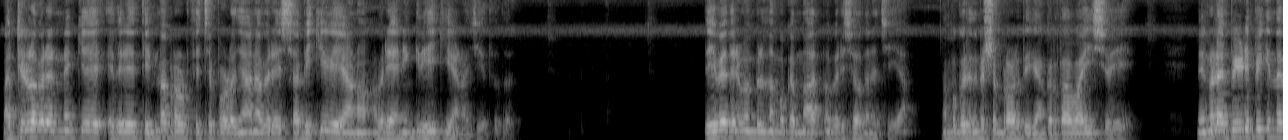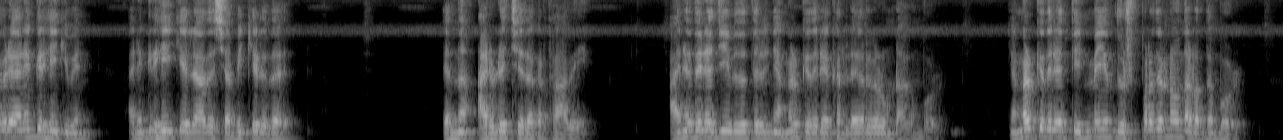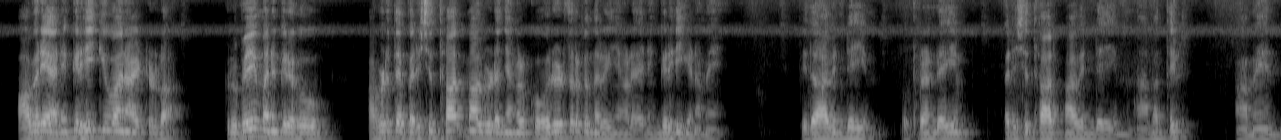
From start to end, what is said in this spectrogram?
മറ്റുള്ളവരെന്നയ്ക്ക് എതിരെ തിന്മ പ്രവർത്തിച്ചപ്പോൾ ഞാൻ അവരെ ശപിക്കുകയാണോ അവരെ അനുഗ്രഹിക്കുകയാണോ ചെയ്തത്? ദൈവത്തിന് മുമ്പിൽ നമുക്കൊന്ന് ആത്മപരിശോധന ചെയ്യാം. നമുക്കൊരു നിമിഷം പ്രവർത്തിക്കാം കർത്താവ് ഈശോയെ നിങ്ങളെ പീഡിപ്പിക്കുന്നവരെ അനുഗ്രഹിക്കുവിൻ. അനുഗ്രഹിക്കല്ലാതെ ശപിക്കരുത് എന്ന് അരുളി ചെയ്ത കർത്താവെ അനുദിന ജീവിതത്തിൽ ഞങ്ങൾക്കെതിരെ കല്ലേറുകൾ ഉണ്ടാകുമ്പോൾ ഞങ്ങൾക്കെതിരെ തിന്മയും ദുഷ്പ്രചരണവും നടത്തുമ്പോൾ അവരെ അനുഗ്രഹിക്കുവാനായിട്ടുള്ള കൃപയും അനുഗ്രഹവും അവിടുത്തെ പരിശുദ്ധാത്മാവിലൂടെ ഞങ്ങൾക്ക് ഓരോരുത്തർക്കും നൽകി ഞങ്ങളെ അനുഗ്രഹിക്കണമേ. പിതാവിന്റെയും പുത്രന്റെയും പരിശുദ്ധാത്മാവിന്റെയും നാമത്തിൽ ആമേൻ.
